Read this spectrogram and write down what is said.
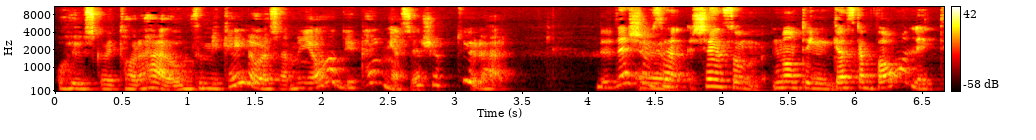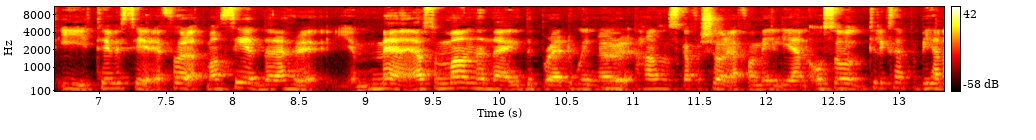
och hur ska vi ta det här? Och för Mikaela var det så här, men jag hade ju pengar så jag köpte ju det här. Det där känns, Eh. känns som någonting ganska vanligt i tv-serier för att man ser det där hur med, alltså mannen är the breadwinner, Mm. han som ska försörja familjen och så till exempel blir han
